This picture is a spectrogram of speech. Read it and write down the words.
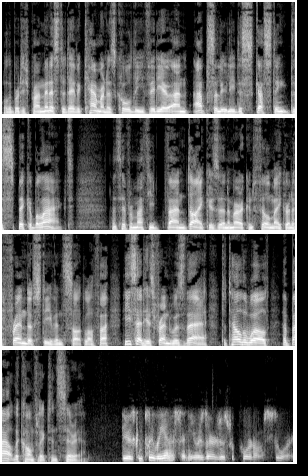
Well, the British Prime Minister, David Cameron, has called the video an absolutely disgusting, despicable act. Let's hear from Matthew VanDyke, who's an American filmmaker and a friend of Steven Sotloff. Uh, he said his friend was there to tell the world about the conflict in Syria. He was completely innocent. He was there to just report on a story.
